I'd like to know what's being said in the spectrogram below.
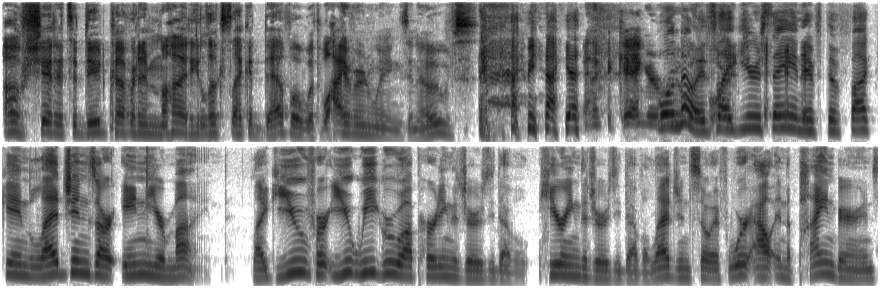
oh shit! It's a dude covered in mud. He looks like a devil with wyvern wings and hooves. I mean, I guess. and a kangaroo. Well, no, it's like you're saying if the fucking legends are in your mind. Like you've heard you we grew up hurting the Jersey Devil, hearing the Jersey Devil legend. So if we're out in the Pine Barrens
